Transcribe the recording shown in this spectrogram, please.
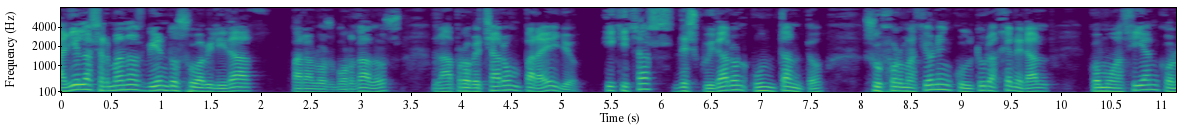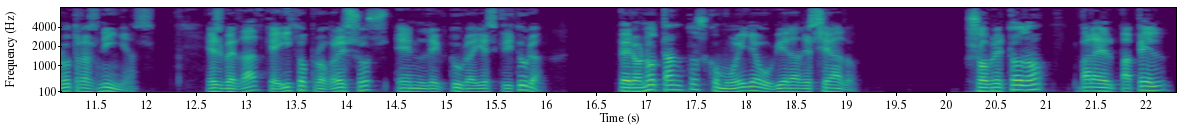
Allí las hermanas, viendo su habilidad para los bordados, la aprovecharon para ello, y quizás descuidaron un tanto su formación en cultura general como hacían con otras niñas. Es verdad que hizo progresos en lectura y escritura, pero no tantos como ella hubiera deseado. Sobre todo para el papel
